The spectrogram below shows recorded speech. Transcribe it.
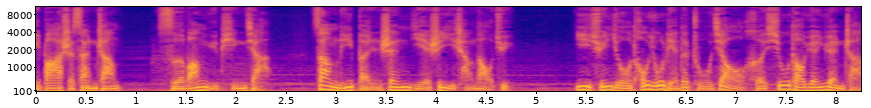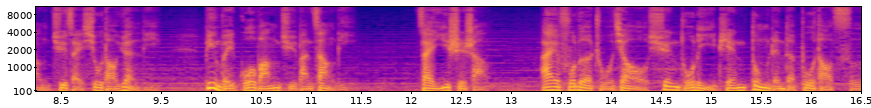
第八十三章死亡与评价。葬礼本身也是一场闹剧。一群有头有脸的主教和修道院院长聚在修道院里，并为国王举办葬礼。在仪式上，埃夫勒主教宣读了一篇动人的布道词。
